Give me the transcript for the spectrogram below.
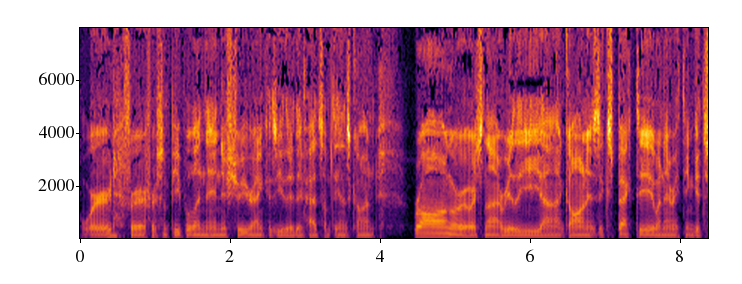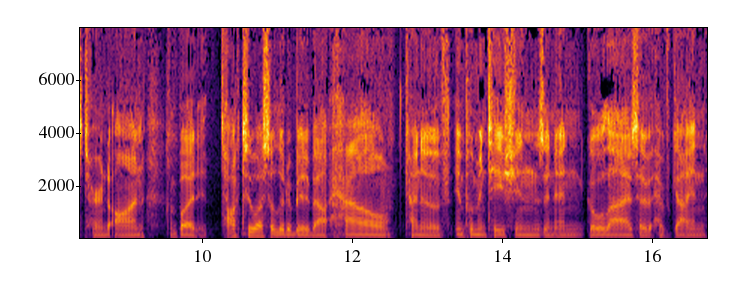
word for for some people in the industry, right? Because either they've had something that's gone wrong or, or it's not really uh, gone as expected when everything gets turned on. But talk to us a little bit about how kind of implementations and, and go lives have, have gotten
